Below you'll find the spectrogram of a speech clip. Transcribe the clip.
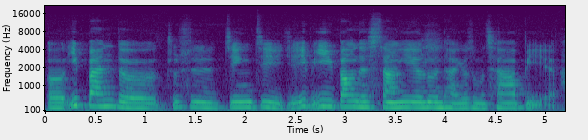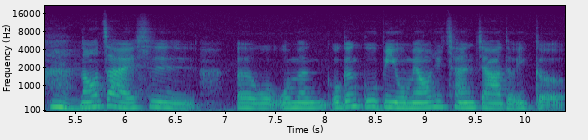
呃一般的就是经济一一般的商业论坛有什么差别啊、嗯，然后再来是，呃，我我们我跟古比我们要去参加的一个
